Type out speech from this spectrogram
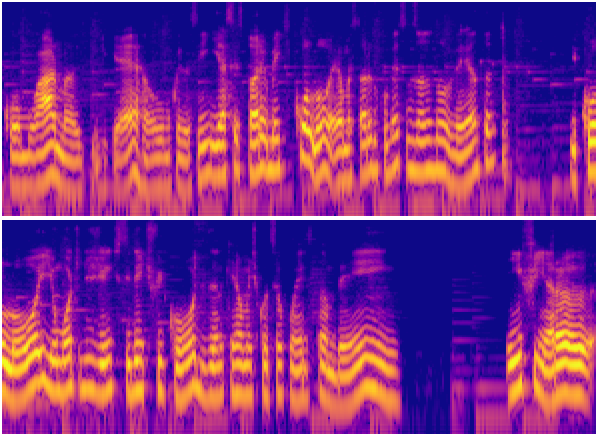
como arma de guerra ou alguma coisa assim, e essa história meio que colou, é uma história do começo dos anos 90, e colou, e um monte de gente se identificou, dizendo que realmente aconteceu com eles também. Enfim, era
